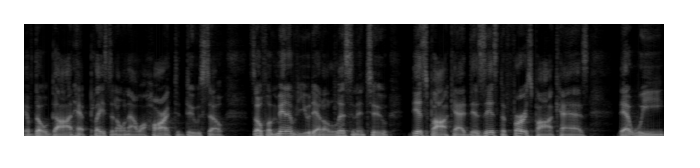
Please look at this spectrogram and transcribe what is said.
if though God had placed it on our heart to do so. So for many of you that are listening to this podcast, this is the first podcast that we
